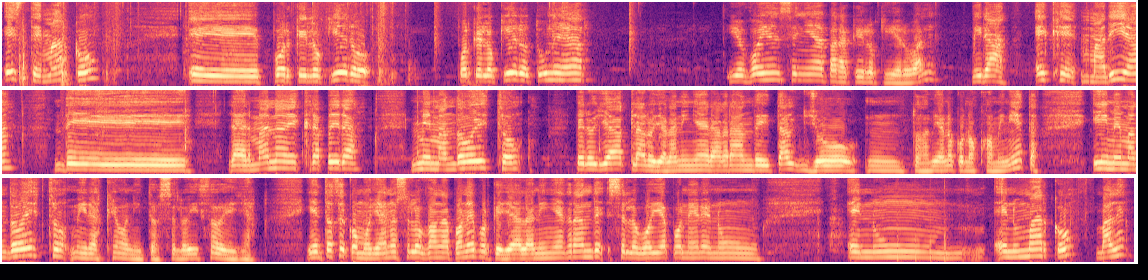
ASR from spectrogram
este marco eh, porque lo quiero porque lo quiero tunear y os voy a enseñar para qué lo quiero vale mirad es que María de la hermana escrapera me mandó esto pero ya, claro, ya la niña era grande y tal, yo mm, todavía no conozco a mi nieta. Y me mandó esto, mira, qué bonito, se lo hizo ella. Y entonces como ya no se los van a poner porque ya la niña es grande, se lo voy a poner en un, en un, en un marco, ¿vale?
